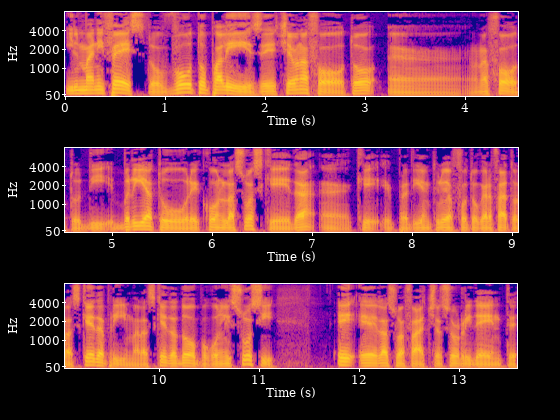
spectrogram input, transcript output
Il manifesto voto palese, c'è una foto, eh, una foto di Briatore con la sua scheda, eh, che praticamente lui ha fotografato la scheda prima, la scheda dopo con il suo sì e eh, la sua faccia sorridente.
